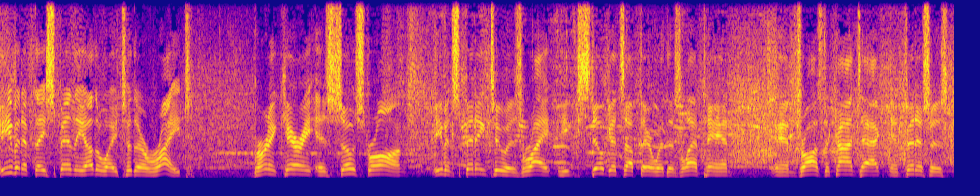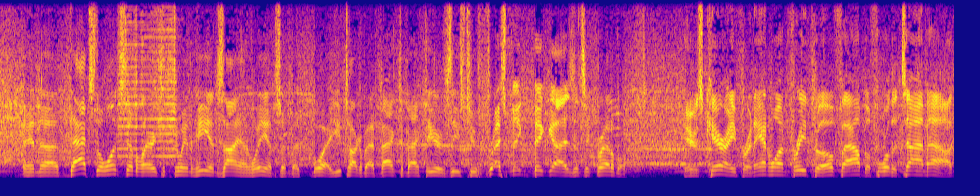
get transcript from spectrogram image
Even if they spin the other way to their right, Vernon Carey is so strong, even spinning to his right, he still gets up there with his left hand and draws the contact and finishes. And uh, that's the one similarity between he and Zion Williamson. But boy, you talk about back-to-back years, these two freshman big guys, it's incredible. Here's Carey for an and one free throw, foul before the timeout.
